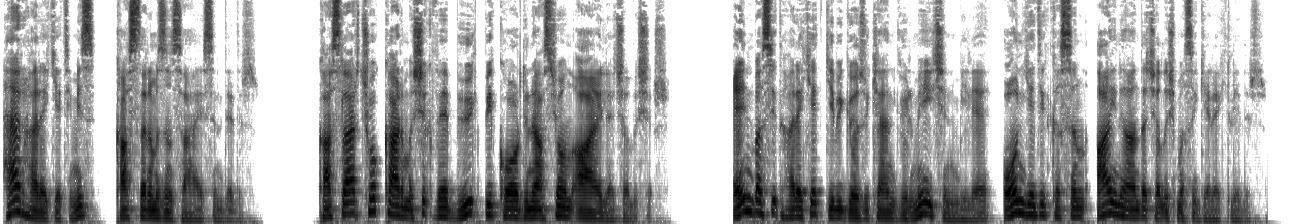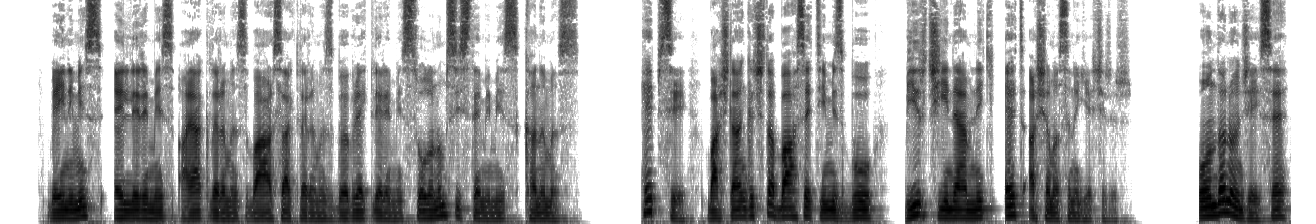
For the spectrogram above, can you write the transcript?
her hareketimiz kaslarımızın sayesindedir. Kaslar çok karmaşık ve büyük bir koordinasyon ağıyla çalışır. En basit hareket gibi gözüken gülme için bile 17 kasın aynı anda çalışması gereklidir. Beynimiz, ellerimiz, ayaklarımız, bağırsaklarımız, böbreklerimiz, solunum sistemimiz, kanımız. Hepsi başlangıçta bahsettiğimiz bu bir çiğnemlik et aşamasını geçirir. Ondan önce ise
